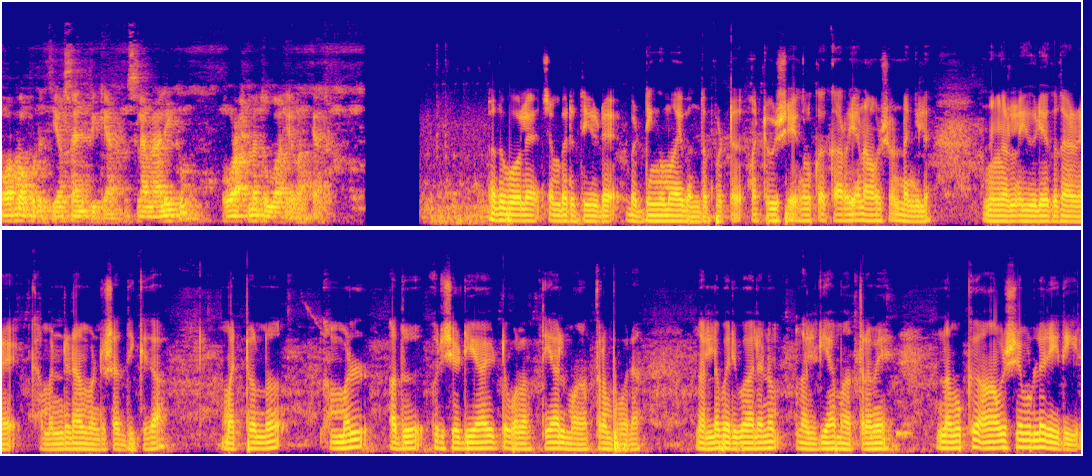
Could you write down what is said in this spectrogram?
ഓർമ്മപ്പെടുത്തി അവസാനിപ്പിക്കുക. അസ്സാം വലൈക്കും വാഹമത്തല്ലാഹി വാബർക്കാത്തു അതുപോലെ ചെമ്പരത്തിയുടെ ബഡ്ഡിങ്ങുമായി ബന്ധപ്പെട്ട് മറ്റു വിഷയങ്ങൾക്കൊക്കെ അറിയാൻ ആവശ്യമുണ്ടെങ്കിൽ നിങ്ങൾ ഈ വീഡിയോയ്ക്ക് താഴെ കമന്റ് ഇടാൻ വേണ്ടി ശ്രദ്ധിക്കുക. മറ്റൊന്ന് നമ്മൾ അത് ഒരു ചെടിയായിട്ട് വളർത്തിയാൽ മാത്രം പോരാ. നല്ല പരിപാലനം നൽകിയാൽ മാത്രമേ നമുക്ക് ആവശ്യമുള്ള രീതിയിൽ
